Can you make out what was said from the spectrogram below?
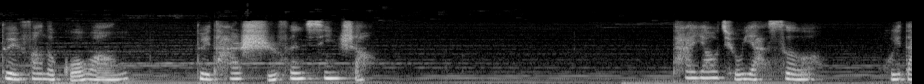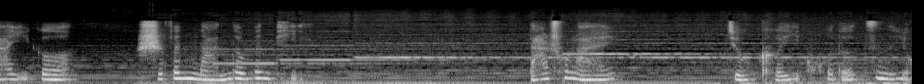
对方的国王对他十分欣赏，他要求亚瑟回答一个十分难的问题。答出来，就可以获得自由。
